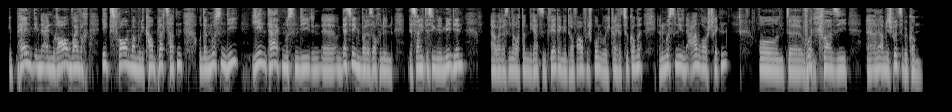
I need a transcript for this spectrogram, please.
gepennt in einem Raum, wo einfach x Frauen waren, wo die kaum Platz hatten. Und dann mussten die jeden Tag mussten die, den, äh, und deswegen war das auch in den, das war nicht deswegen in den Medien, aber da sind auch dann die ganzen Querdenker drauf aufgesprungen, wo ich gleich dazu komme. Dann mussten die den Arm rausstrecken und äh, wurden quasi, äh, haben die Spritze bekommen.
